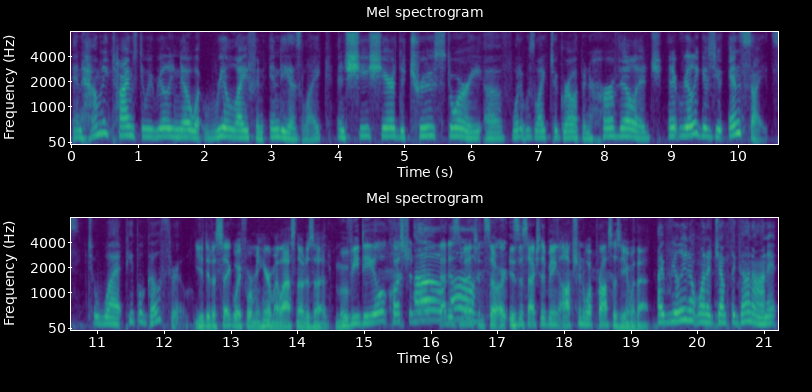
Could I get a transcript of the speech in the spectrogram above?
and how many times do we really know what real life in India is like? And she shared the true story of what it was like to grow up in her village. And it really gives you insights to what people go through. You did a segue for me here. My last note is a movie deal question mark Oh, that is oh. mentioned. So are, is this actually being optioned? What process are you in with that? I really don't want to jump the gun on it,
